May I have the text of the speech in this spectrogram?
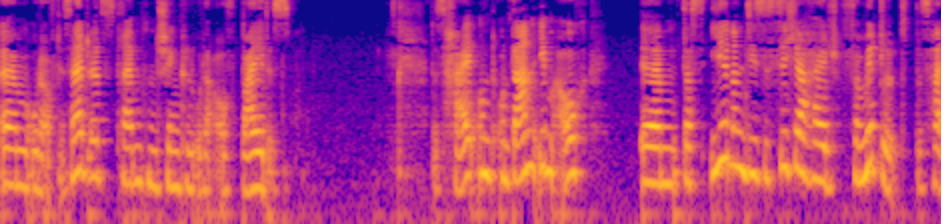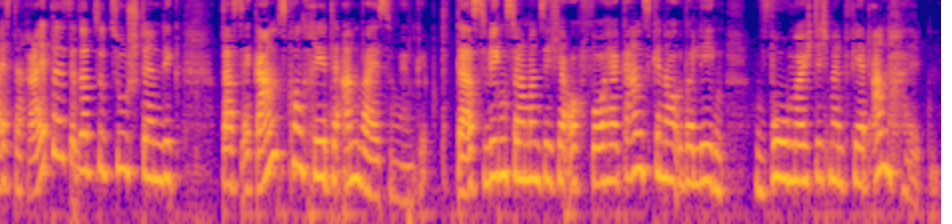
ähm, oder auf den seitwärts treibenden Schinkel oder auf beides. Das und, und dann eben auch, ähm, dass ihr dann diese Sicherheit vermittelt. Das heißt, der Reiter ist ja dazu zuständig, dass er ganz konkrete Anweisungen gibt. Deswegen soll man sich ja auch vorher ganz genau überlegen, wo möchte ich mein Pferd anhalten.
